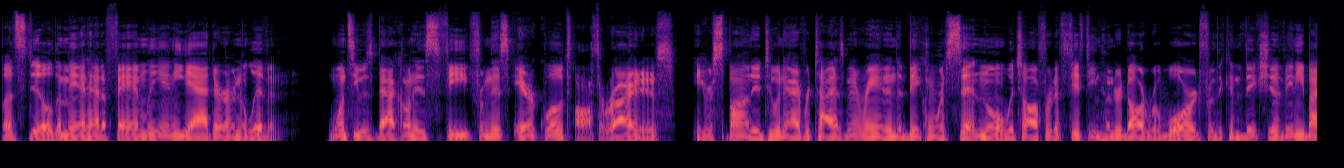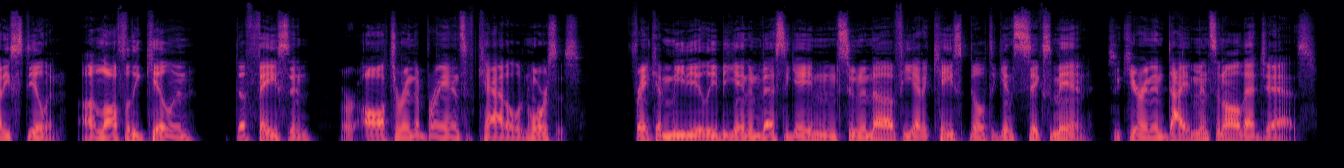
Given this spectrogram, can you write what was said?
But still, the man had a family and he had to earn a living. Once he was back on his feet from this air quotes arthritis, he responded to an advertisement ran in the Bighorn Sentinel, which offered a $1,500 reward for the conviction of anybody stealing, unlawfully killing, defacing, or altering the brands of cattle and horses. Frank immediately began investigating, and soon enough, he had a case built against six men, securing indictments and all that jazz.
